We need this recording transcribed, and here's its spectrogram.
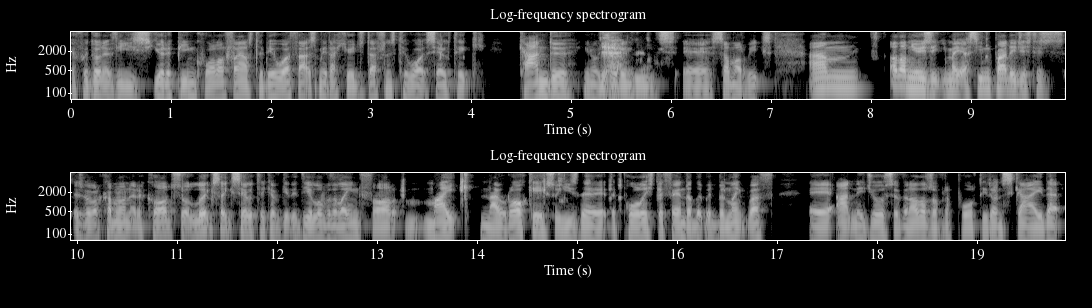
if we don't have these European qualifiers to deal with, that's made a huge difference to what Celtic can do, you know, yeah. during these uh, summer weeks. Um, other news that you might have seen, Paddy, just as, as we were coming on to record. So it looks like Celtic have got the deal over the line for Maik Nawrocki. So he's the, the Polish defender that we'd been linked with. Uh, Anthony Joseph and others have reported on Sky that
